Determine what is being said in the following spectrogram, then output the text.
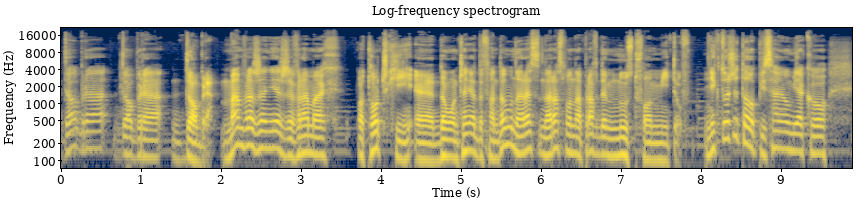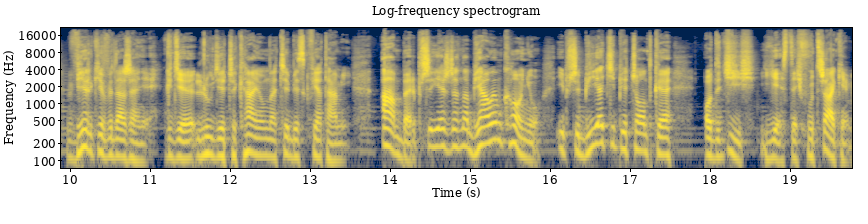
Dobra, dobra, dobra. Mam wrażenie, że w ramach otoczki e, dołączenia do fandomu naraz, narosło naprawdę mnóstwo mitów. Niektórzy to opisują jako wielkie wydarzenie, gdzie ludzie czekają na ciebie z kwiatami. Amber przyjeżdża na białym koniu i przybija ci pieczątkę od dziś jesteś futrzakiem.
